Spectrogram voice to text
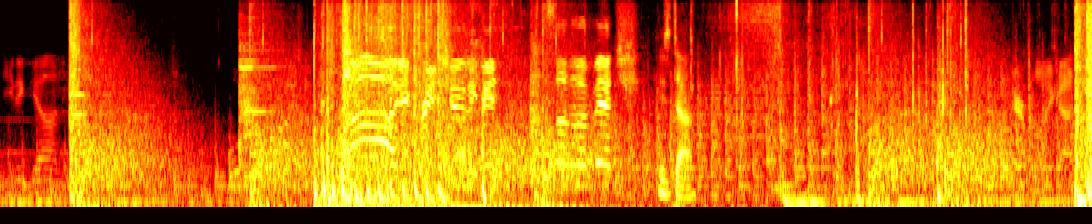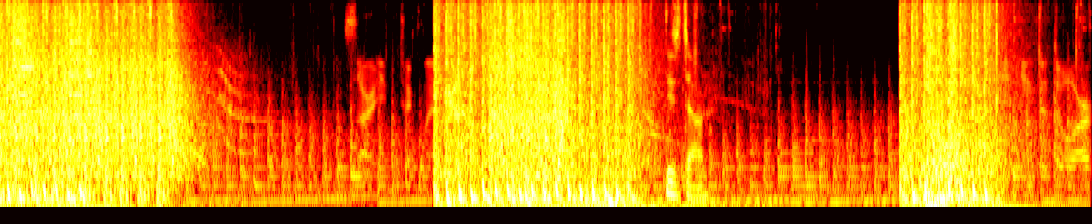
Need a gun. Oh, you free shooting me, son of a bitch! He's done. He's done. Kicking the door.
